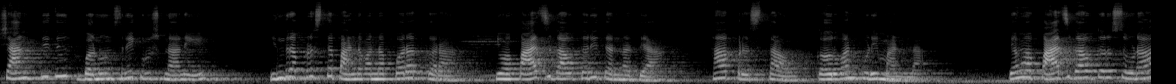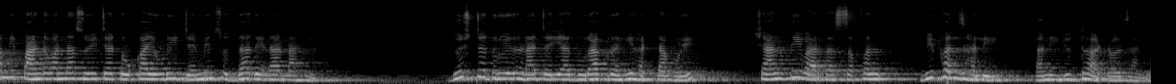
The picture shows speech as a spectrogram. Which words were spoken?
शांतिदूत बनून श्रीकृष्णाने इंद्रप्रस्थ पांडवांना परत करा किंवा पाच गाव तरी त्यांना द्या हा प्रस्ताव कौरवांपुढे मांडला. तेव्हा पाच गाव तर सोडा मी पांडवांना सुईच्या टोका एवढी जमीनसुद्धा देणार नाही. दुष्ट दुर्योधनाच्या या दुराग्रही हट्टामुळे शांती वार्ता सफल विफल झाली आणि युद्ध अटळ झाले.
